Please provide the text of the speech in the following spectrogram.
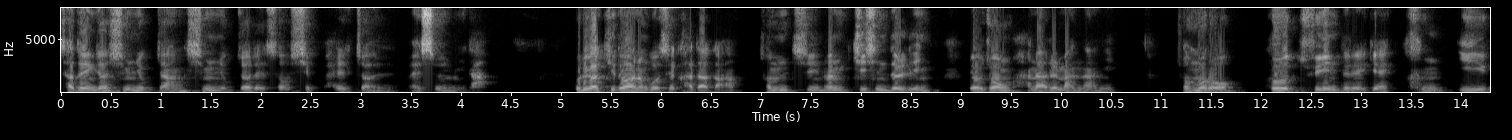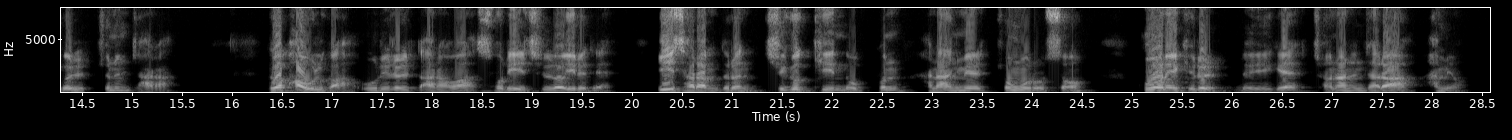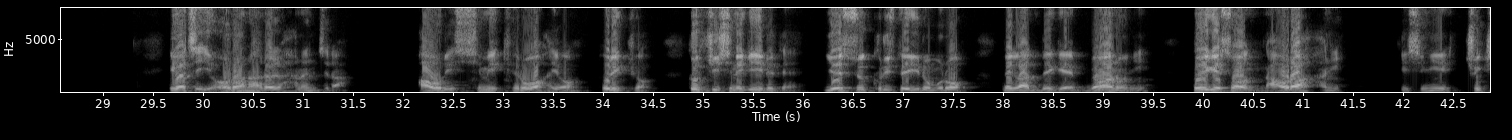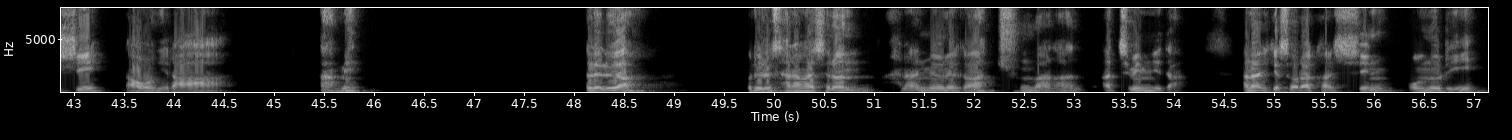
사도행전 16장 16절에서 18절 말씀입니다. 우리가 기도하는 곳에 가다가 점치는 귀신 들린 여종 하나를 만나니 점으로 그 주인들에게 큰 이익을 주는 자라. 그가 바울과 우리를 따라와 소리 질러 이르되 이 사람들은 지극히 높은 하나님의 종으로서 구원의 길을 너에게 전하는 자라 하며 이같이 여러 날을 하는지라 바울이 심히 괴로워하여 돌이켜 그 귀신에게 이르되 예수 그리스도의 이름으로 내가 내게 명하노니 그에게서 나오라 하니 귀신이 즉시 나오니라. 아멘. 할렐루야. 우리를 사랑하시는 하나님의 은혜가 충만한 아침입니다. 하나님께서 허락하신 오늘이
